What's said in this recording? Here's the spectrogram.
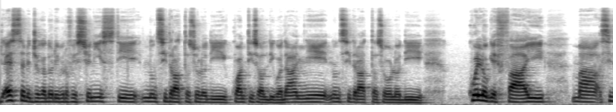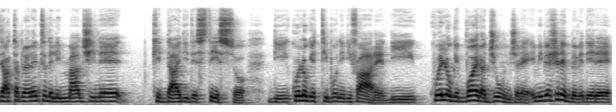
essere giocatori professionisti non si tratta solo di quanti soldi guadagni, non si tratta solo di quello che fai, ma si tratta veramente dell'immagine che dai di te stesso, di quello che ti poni di fare, di quello che vuoi raggiungere e mi piacerebbe vedere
